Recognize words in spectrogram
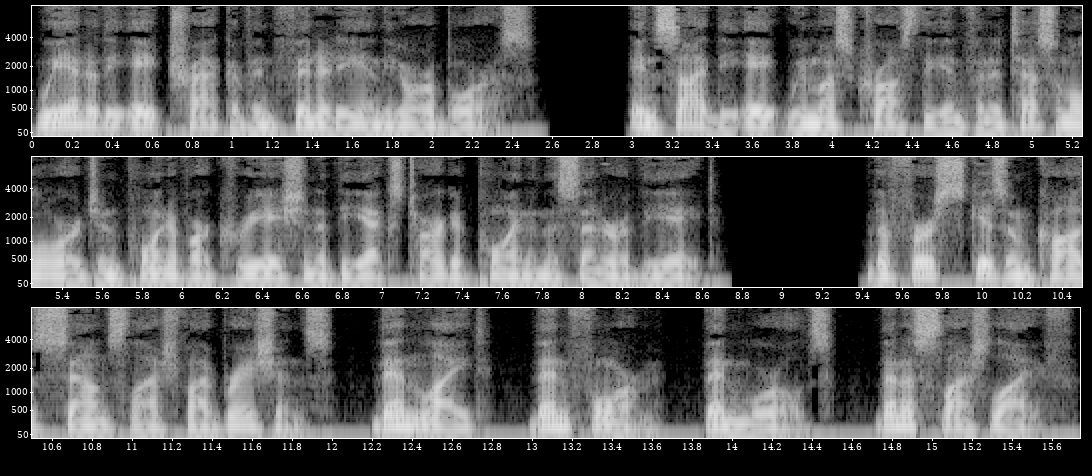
we enter the eight track of infinity and the Ouroboros. Inside the 8 we must cross the infinitesimal origin point of our creation at the x target point in the center of the 8. The first schism caused sound slash vibrations, then light, then form, then worlds, then a slash life.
